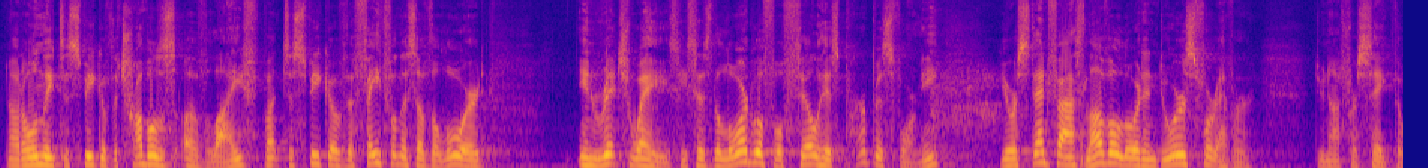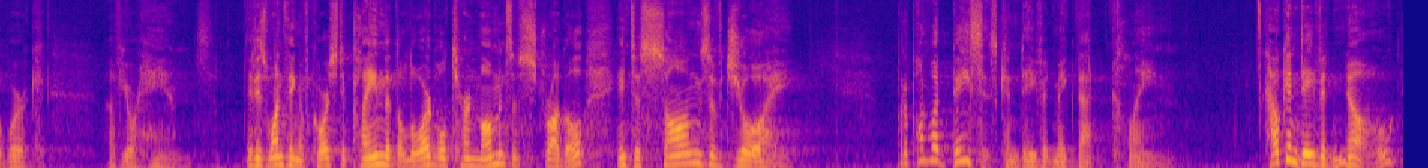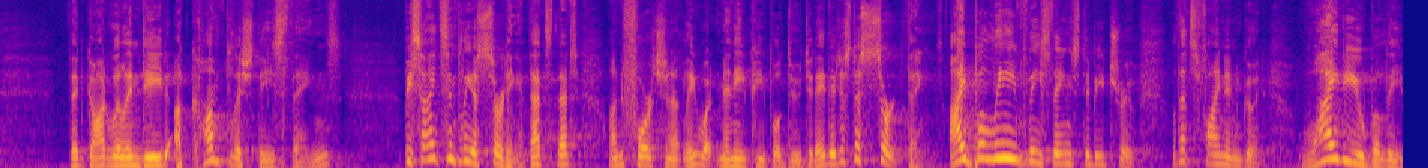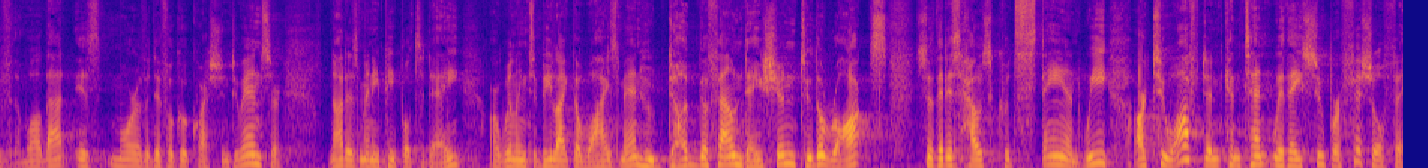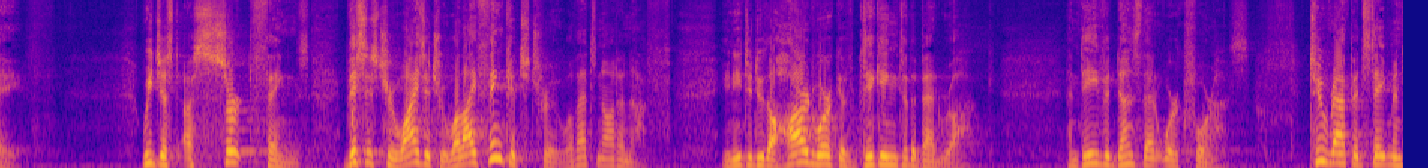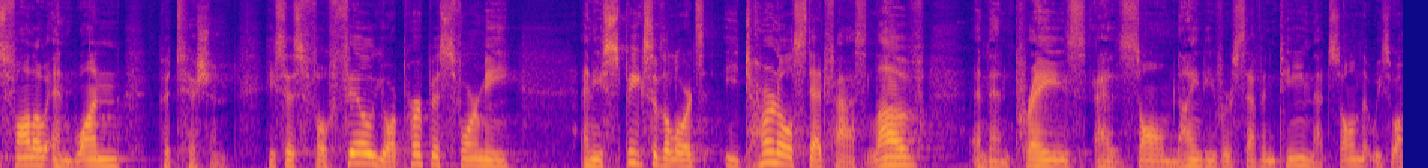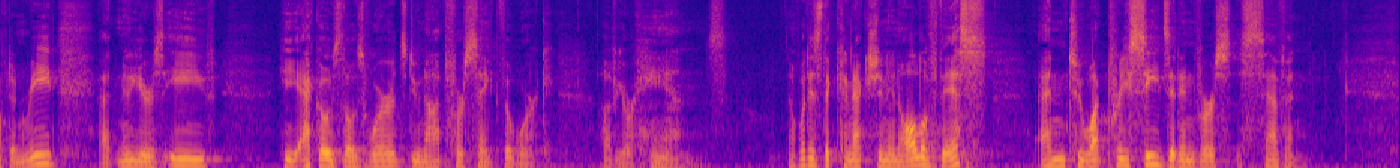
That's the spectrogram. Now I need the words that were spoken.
not only to speak of the troubles of life, but to speak of the faithfulness of the Lord in rich ways. He says, The Lord will fulfill his purpose for me. Your steadfast love, O Lord, endures forever. Do not forsake the work of your hands. It is one thing, of course, to claim that the Lord will turn moments of struggle into songs of joy. But upon what basis can David make that claim? How can David know that God will indeed accomplish these things besides simply asserting it? That's, that's unfortunately what many people do today. They just assert things. I believe these things to be true. Well, that's fine and good. Why do you believe them? Well, that is more of a difficult question to answer. Not as many people today are willing to be like the wise man who dug the foundation to the rocks so that his house could stand. We are too often content with a superficial faith. We just assert things. This is true. Why is it true? Well, I think it's true. Well, that's not enough. You need to do the hard work of digging to the bedrock. And David does that work for us. Two rapid statements follow and one petition. He says, Fulfill your purpose for me. And he speaks of the Lord's eternal, steadfast love and then prays as Psalm 90, verse 17, that psalm that we so often read at New Year's Eve. He echoes those words Do not forsake the work of your hands. Now, what is the connection in all of this and to what precedes it in verse 7?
